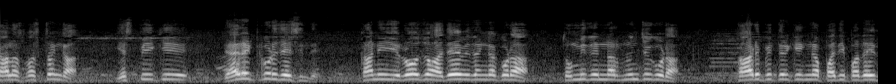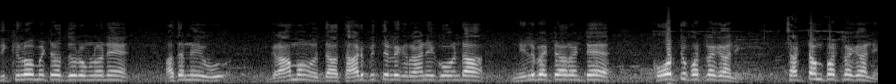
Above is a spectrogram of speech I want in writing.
చాలా స్పష్టంగా ఎస్పీకి డైరెక్ట్ కూడా చేసింది. కానీ ఈరోజు అదే విధంగా కూడా తొమ్మిదిన్నర నుంచి కూడా తాడిపిత్రికి ఇంకా పది పదహైదు కిలోమీటర్ల దూరంలోనే అతన్ని గ్రామం తాడిపిత్రులకి రానికోకుండా నిలబెట్టారంటే కోర్టు పట్ల కానీ చట్టం పట్ల కానీ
